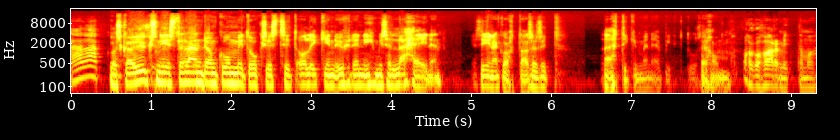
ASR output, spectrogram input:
Älä. Koska yksi niistä random kummituksista sit olikin yhden ihmisen läheinen. Ja siinä kohtaa se sitten lähtikin menee pittuu se homma. Alko harmittamaan.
